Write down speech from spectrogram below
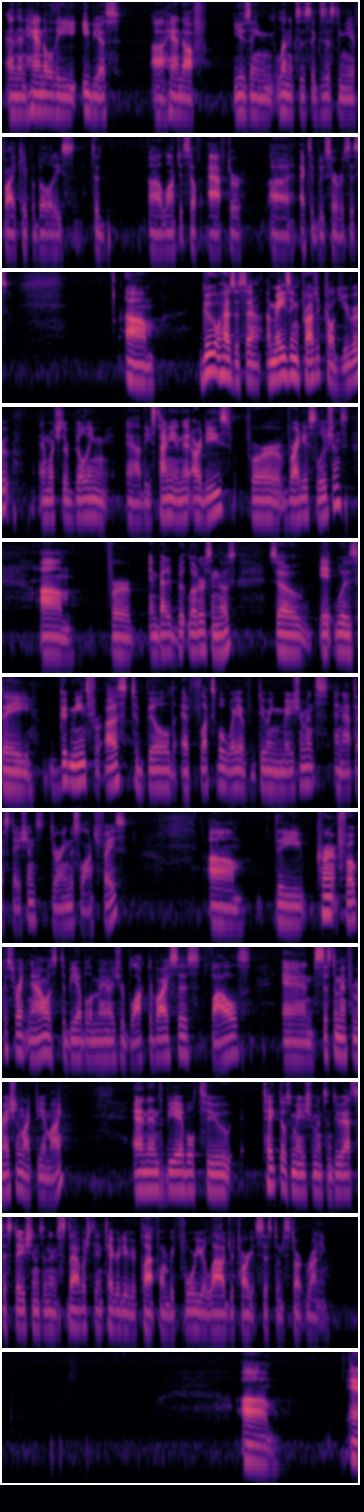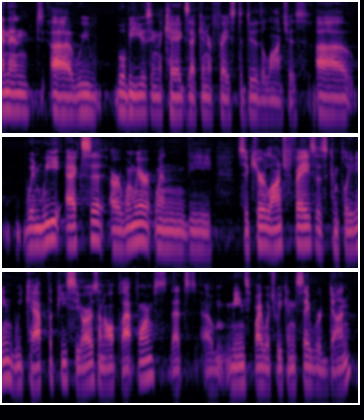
and then handle the EBS uh, handoff using Linux's existing EFI capabilities to uh, launch itself after uh, exit boot services. Um, Google has this uh, amazing project called uroot, in which they're building uh, these tiny init RDs for a variety of solutions um, for embedded bootloaders and those. So it was a good means for us to build a flexible way of doing measurements and attestations during this launch phase. Um, the current focus right now is to be able to measure block devices, files, and system information like DMI, and then to be able to take those measurements and do attestations and then establish the integrity of your platform before you allowed your target system to start running. Um, and then uh, we will be using the KExec interface to do the launches. Uh, when we exit, or when, we're, when the secure launch phase is completing, we cap the PCRs on all platforms. That's a means by which we can say we're done.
